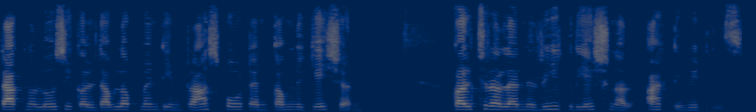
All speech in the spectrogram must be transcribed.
technological development in transport and communication, cultural and recreational activities.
